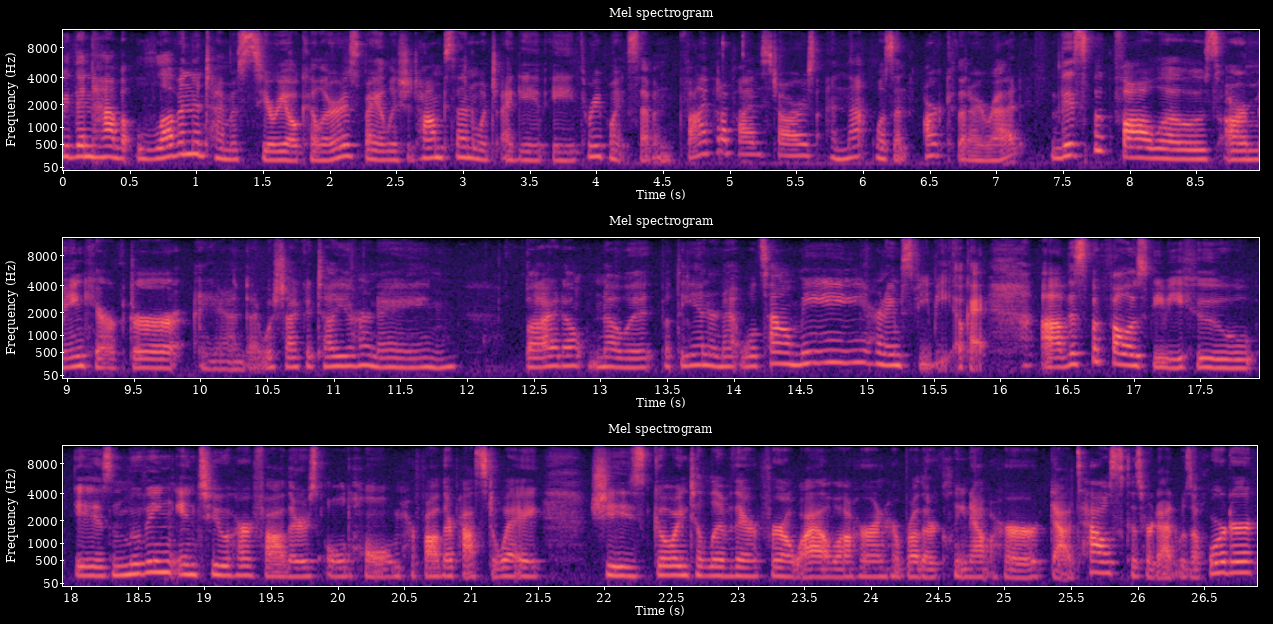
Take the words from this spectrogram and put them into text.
We then have Love in the Time of Serial Killers by Alicia Thompson, which I gave a 3.75 out of 5 stars, and that was an arc that I read. This book follows our main character, and I wish I could tell you her name but I don't know it, but the internet will tell me. Her name's Phoebe. Okay. Uh, this book follows Phoebe who is moving into her father's old home. Her father passed away. She's going to live there for a while while her and her brother clean out her dad's house because her dad was a hoarder.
